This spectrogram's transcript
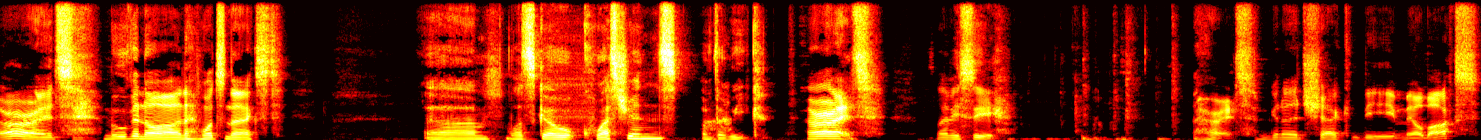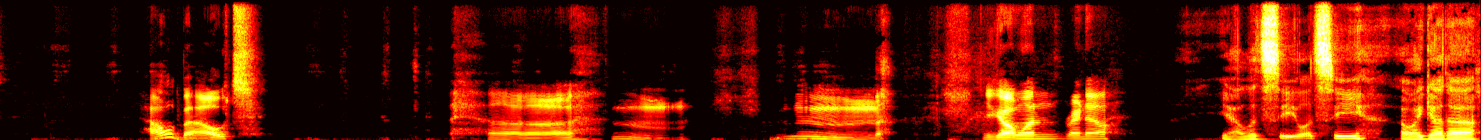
All right, moving on. What's next? Um, let's go questions of the week. All right, let me see. All right, I'm gonna check the mailbox. How about uh hmm hmm you got one right now? Yeah, let's see. Let's see. Oh, I got a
